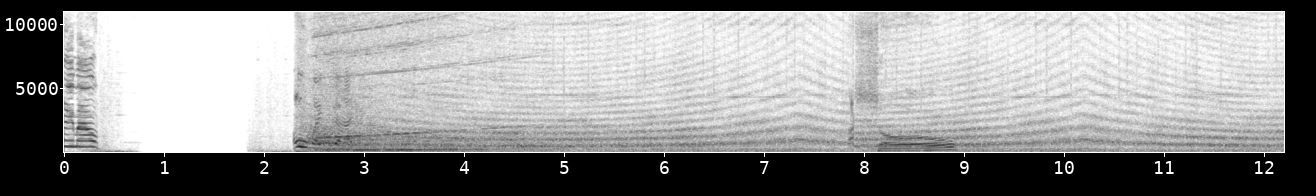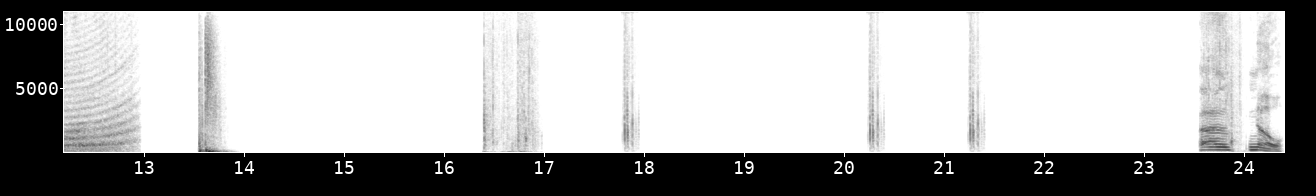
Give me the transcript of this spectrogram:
Time out! Oh my god! So... Uh, no.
